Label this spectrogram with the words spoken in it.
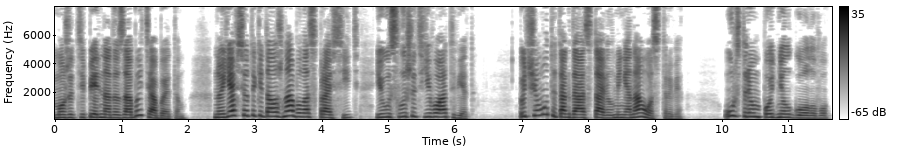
Может, теперь надо забыть об этом? но я все-таки должна была спросить и услышать его ответ. «Почему ты тогда оставил меня на острове?» Урстрем поднял голову.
